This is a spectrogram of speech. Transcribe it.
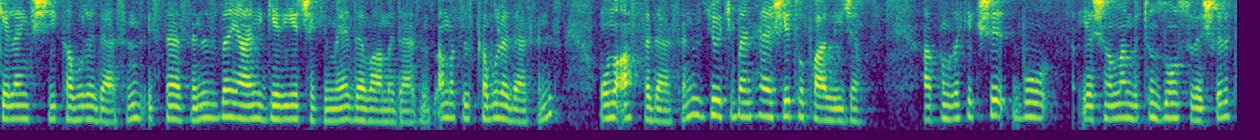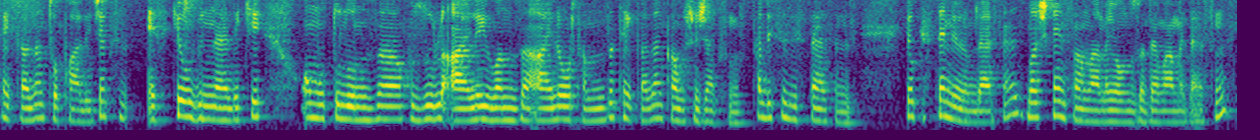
gelen kişiyi kabul edersiniz. isterseniz de yani geriye çekilmeye devam edersiniz. Ama siz kabul ederseniz, onu affederseniz diyor ki ben her şeyi toparlayacağım. Aklınızdaki kişi bu yaşanılan bütün zor süreçleri tekrardan toparlayacak. Siz eski o günlerdeki o mutluluğunuza, huzurlu aile yuvanıza, aile ortamınıza tekrardan kavuşacaksınız. Tabii siz isterseniz. Yok istemiyorum derseniz başka insanlarla yolunuza devam edersiniz.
